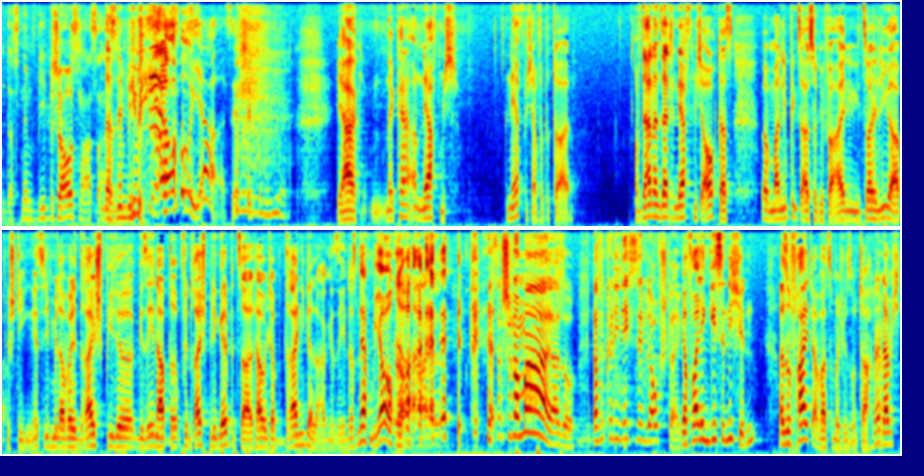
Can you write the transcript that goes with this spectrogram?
Das nimmt biblische Ausmaße an. das nimmt die Oh ja, sehr schön kombiniert. Ja, ne, keine Ahnung, nervt mich. Nervt mich einfach total. Auf der anderen Seite nervt mich auch, dass mein Lieblings-Eishockey-Verein in die zweite Liga abgestiegen ist. Ich mittlerweile drei Spiele gesehen habe, für drei Spiele Geld bezahlt habe. Ich habe drei Niederlagen gesehen. Das nervt mich auch. ja, also, das ist doch schon normal. Also, dafür können die nächstes Jahr wieder aufsteigen. Ja, vor allen Dingen gehst du nicht hin. Also Freitag war zum Beispiel so ein Tag, ne? Da, hab ich,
